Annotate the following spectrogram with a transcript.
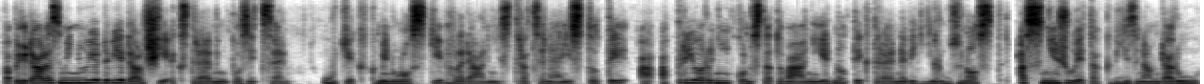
Papež dále zmiňuje dvě další extrémní pozice. Útěk k minulosti v hledání ztracené jistoty a a priorní konstatování jednoty, které nevidí různost a snižuje tak význam darů,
